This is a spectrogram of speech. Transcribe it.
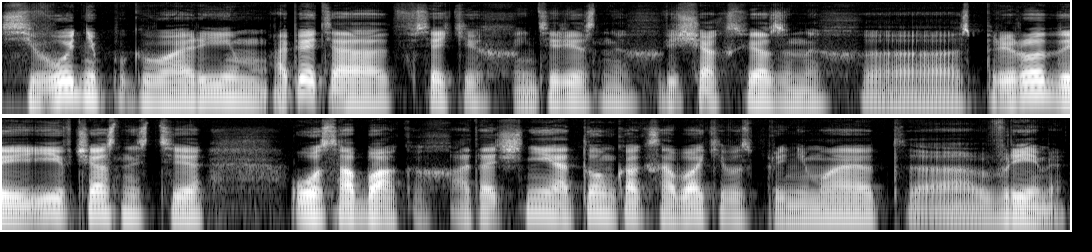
Сегодня поговорим опять о всяких интересных вещах, связанных э, с природой, и в частности о собаках, а точнее о том, как собаки воспринимают э, время.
